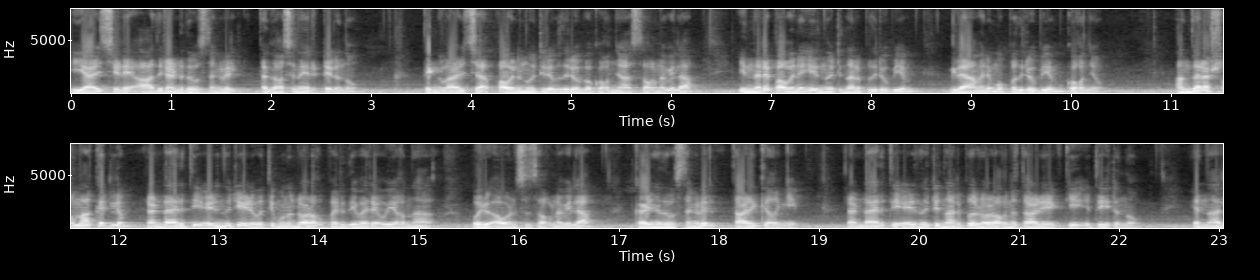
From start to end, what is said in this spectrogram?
ഈ ആഴ്ചയുടെ ആദ്യ രണ്ട് ദിവസങ്ങളിൽ തകർച്ച നേരിട്ടിരുന്നു. തിങ്കളാഴ്ച പവന് നൂറ്റി ഇരുപത് രൂപ കുറഞ്ഞ സ്വർണവില ഇന്നലെ പവന് ഇരുന്നൂറ്റി നാൽപ്പത് രൂപയും ഗ്രാമിന് മുപ്പത് രൂപയും കുറഞ്ഞു. അന്താരാഷ്ട്ര മാർക്കറ്റിലും രണ്ടായിരത്തി എഴുന്നൂറ്റി എഴുപത്തി മൂന്ന് ഡോളർ പരിധി വരെ ഉയർന്ന ഒരു ഔൺസ് സ്വർണവില കഴിഞ്ഞ ദിവസങ്ങളിൽ താഴേക്കിറങ്ങി. രണ്ടായിരത്തി എഴുന്നൂറ്റി നാൽപ്പത് ഡോളറിന് താഴേക്ക് എത്തിയിരുന്നു. എന്നാൽ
